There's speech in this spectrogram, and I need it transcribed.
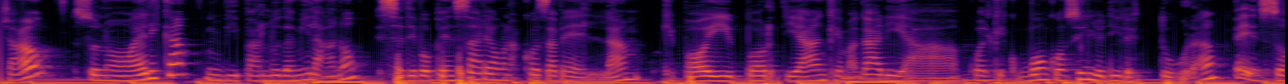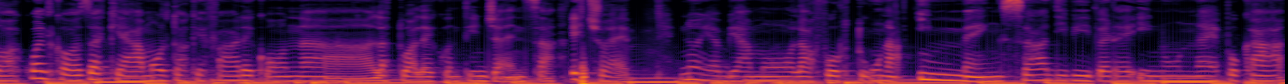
Ciao, sono Erika, vi parlo da Milano. Se devo pensare a una cosa bella, che poi porti anche magari a qualche buon consiglio di lettura, penso a qualcosa che ha molto a che fare con uh, l'attuale contingenza, e cioè noi abbiamo la fortuna immensa di vivere in un'epoca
